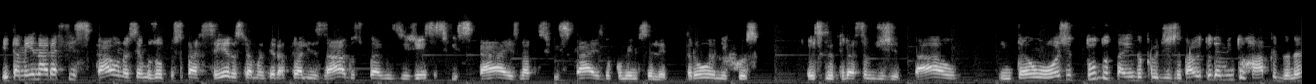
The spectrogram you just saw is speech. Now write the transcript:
E também na área fiscal, nós temos outros parceiros para manter atualizados com as exigências fiscais, notas fiscais, documentos eletrônicos, escrituração digital. Então, hoje tudo está indo para o digital e tudo é muito rápido, né?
